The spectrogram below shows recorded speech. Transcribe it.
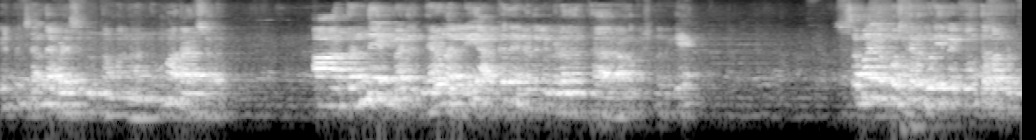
ಎಷ್ಟು ಚಂದ ಬೆಳೆಸಿದ್ರು ನಮ್ಮನ್ನ ನಮ್ಮ ದಾಡಿಸರು ಆ ತಂದೆ ನೆರಳಲ್ಲಿ ಅಕ್ಕನ ನೆರಳಲ್ಲಿ ಬೆಳೆದಂತಹ ರಾಮಕೃಷ್ಣರಿಗೆ ಸಮಾಜಕ್ಕೋಸ್ಕರ ದುಡಿಬೇಕು ಅಂತ ಬಂದ್ರು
